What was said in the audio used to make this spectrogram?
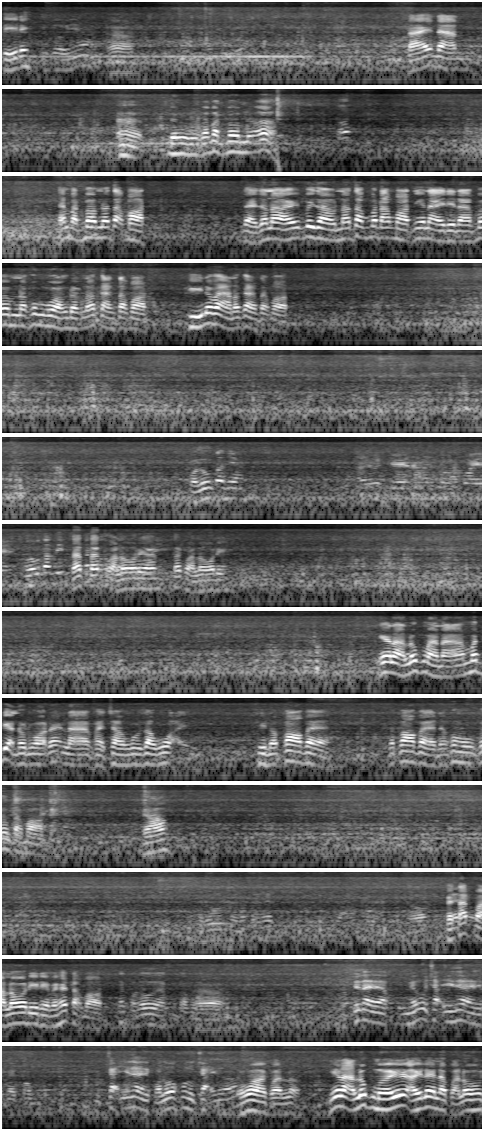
tí đi. Rồi nhá. Ờ. đấy là Ờ, đừng có bật bơm nữa. Em bật bơm nó tạo bọt. Để cho nó ấy bây giờ nó tạo đang bọt như này thì là bơm nó không nguồn được nó càng tạo bọt. Khí nó vào nó càng tạo bọt. Quả lô tắt nha tắt tắt quả lô đi em tắt quả lô đi. Nghĩa là lúc mà nó mất điện đột ngột đấy là phải chờ dầu nguội. Thì nó co về nó co về nó không không tạo bọt. Hiểu không? Phải tắt quả lô đi thì mới hết tạo bọt. Tắt quả lô là quả lô. Ờ, thế này là nếu mà chạy như thế này thì phải có chạy như thế này quả lô không được chạy nữa. Đúng rồi, quả lô nghĩa là lúc mới ấy lên là quả lô không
